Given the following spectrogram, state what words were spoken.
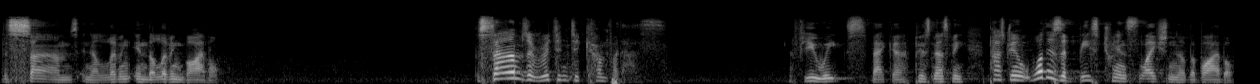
the Psalms in the Living, in the living Bible. The Psalms are written to comfort us. A few weeks back, a person asked me, Pastor, what is the best translation of the Bible?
